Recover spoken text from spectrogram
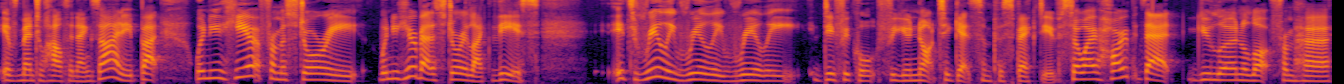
of mental health and anxiety, but when you hear from a story, when you hear about a story like this, it's really, really, really difficult for you not to get some perspective. So I hope that you learn a lot from her.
